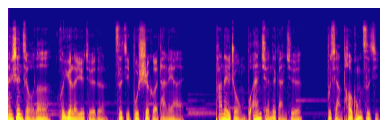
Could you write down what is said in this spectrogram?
单身久了，会越来越觉得自己不适合谈恋爱。怕那种不安全的感觉，不想掏空自己，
